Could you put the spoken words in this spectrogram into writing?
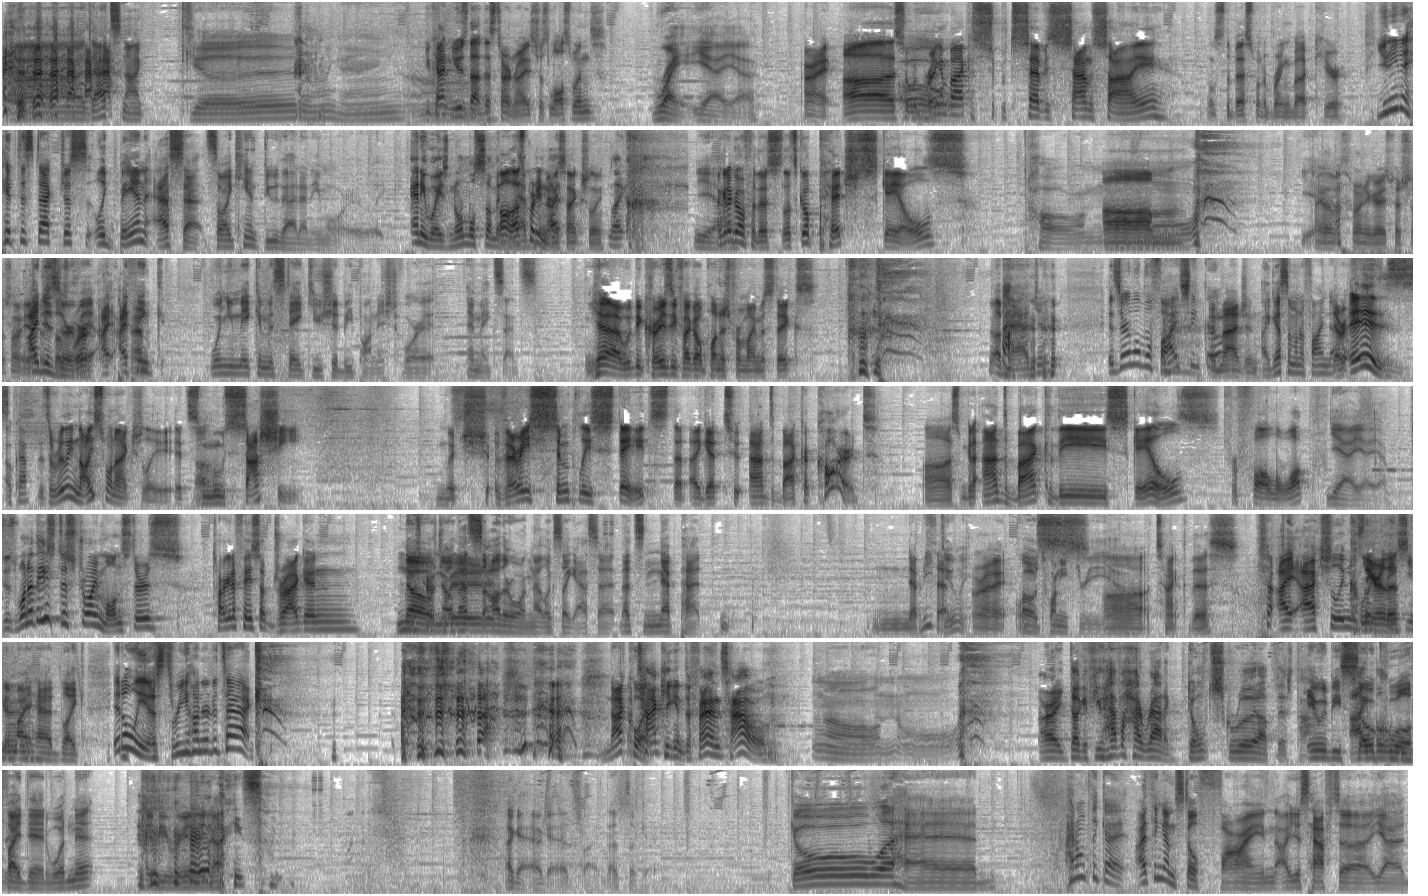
Uh, that's not good. Okay. You can't use that this turn, right? It's just lost wins. Right. Yeah. Yeah. All right. Uh, so we're bringing Oh. back a Super Savage Samsai. What's the best one to bring back here? You need to hit this deck just like ban Eset, so I can't do that anymore. Like. Anyways, normal summon. Oh, that's Neb- pretty nice, actually. Like, Yeah. I'm gonna go for this. Let's go pitch scales. Oh no. Um, I yeah. love throwing your special. So, yeah, I deserve it. I, I think when you make a mistake, you should be punished for it. It makes sense. Yeah, it would be crazy if I got punished for my mistakes. Imagine. Is there a level five synchro? Imagine. I guess I'm gonna find out. There is. Okay. It's a really nice one, actually. It's Oh. Musashi, which very simply states that I get to add back a card. Uh, so I'm gonna add back the scales for follow up. Yeah, yeah, yeah. Does one of these destroy monsters? Target a face-up dragon. No, This no, card's that's the other one that looks like Eset. That's Nepet. Nebthet. are you doing? All right. Oh, let's, 23, yeah. Uh, attack this. I actually was Clear like this thinking in my head, like, it only has 300 attack. Not quite. Attacking and defense. How? Oh no. all right, Doug. If you have a hieratic, don't screw it up this time. It would be I so cool believe if I did, wouldn't it? It'd be really nice. okay, okay, that's fine. That's okay. Go ahead. I don't think I. I think I'm still fine. I just have to, yeah,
